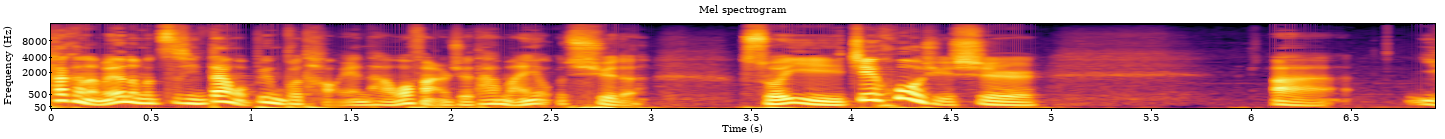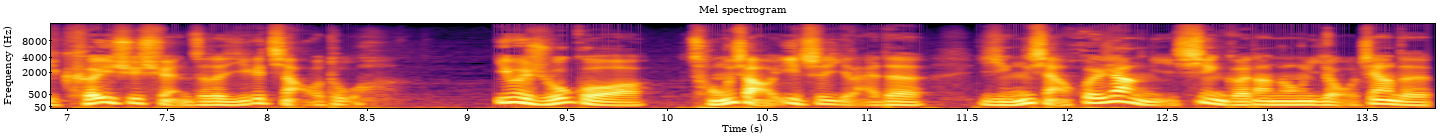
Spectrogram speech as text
他可能没有那么自信，但我并不讨厌他，我反而觉得他蛮有趣的。所以，这或许是啊，你可以去选择的一个角度。因为如果从小一直以来的影响会让你性格当中有这样的，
